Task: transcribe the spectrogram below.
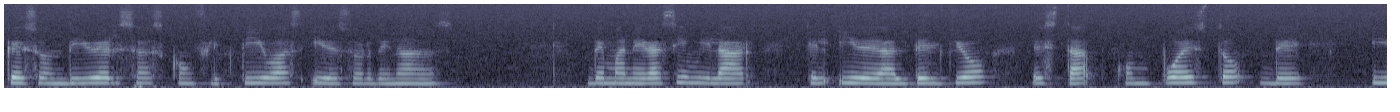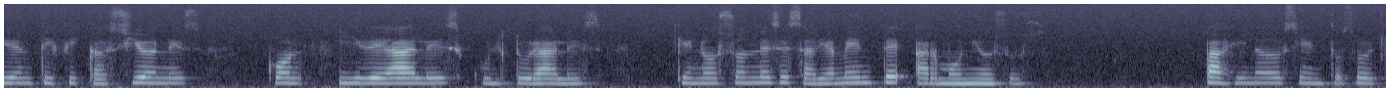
que son diversas, conflictivas y desordenadas. De manera similar, el ideal del yo está compuesto de identificaciones con ideales culturales que no son necesariamente armoniosos. Página 208.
